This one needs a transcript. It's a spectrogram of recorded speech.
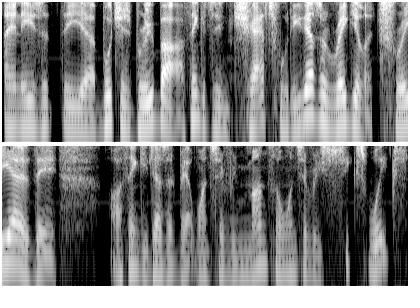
and he's at the uh, Butcher's Brew Bar. I think it's in Chatswood. He does a regular trio there. I think he does it about once every month or once every six weeks.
